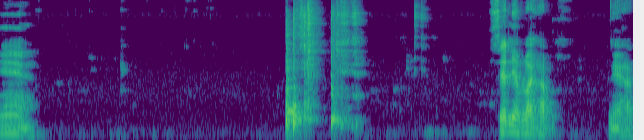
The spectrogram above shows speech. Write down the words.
นี่เสร็จเรียบร้อยครับ เนี่ยครับ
